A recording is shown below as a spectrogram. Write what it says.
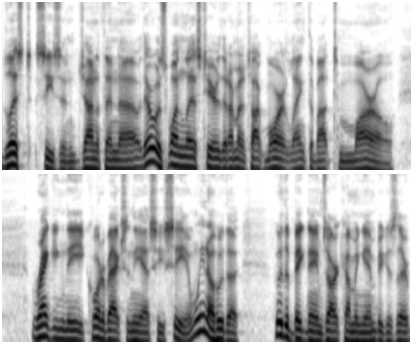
list season, Jonathan, uh, there was one list here that I'm going to talk more at length about tomorrow, ranking the quarterbacks in the SEC, and we know who the who the big names are coming in because they're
